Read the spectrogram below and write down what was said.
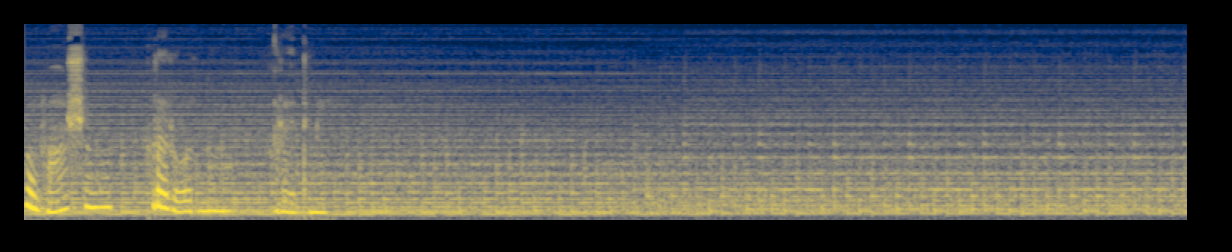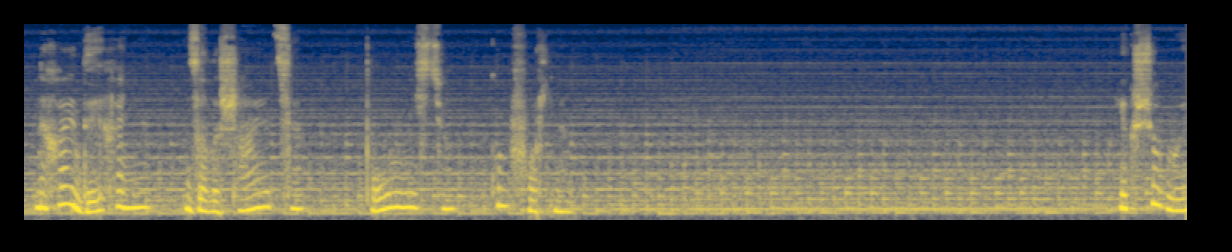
у вашому природному ритмі. Нехай дихання залишається повністю комфортним. Якщо ви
